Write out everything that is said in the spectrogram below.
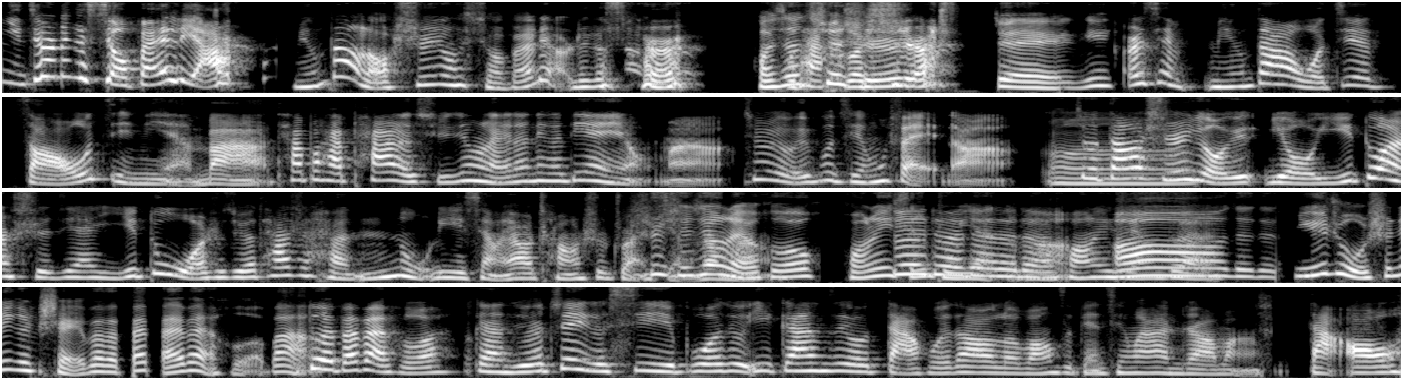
你就是那个小白脸儿。”明道老师用“小白脸儿”这个词儿。好像确实 对，而且明道我记得早几年吧，他不还拍了徐静蕾的那个电影嘛，就是有一部警匪的，就当时有一有一段时间，一度我是觉得他是很努力想要尝试转型。是徐静蕾和黄立行主演的对对对对，黄立行对对对，女主是那个谁吧？白白百合吧？对，白百合。感觉这个戏一播就一竿子又打回到了王子变青蛙，你知道吗？打凹。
